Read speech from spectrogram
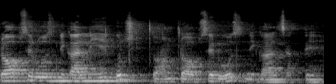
टॉप से रोज़ निकालनी है कुछ तो हम टॉप से रोज़ निकाल सकते हैं।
